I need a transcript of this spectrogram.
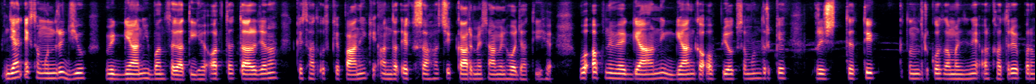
जैन एक समुद्री जीव विज्ञानी बन जाती है और तर्जना के साथ उसके पानी के अंदर एक साहसिक कार्य में शामिल हो जाती है। वो अपने वैज्ञानिक ज्ञान का उपयोग समुद्र के परिस्थितिक तंत्र को समझने और खतरे पर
